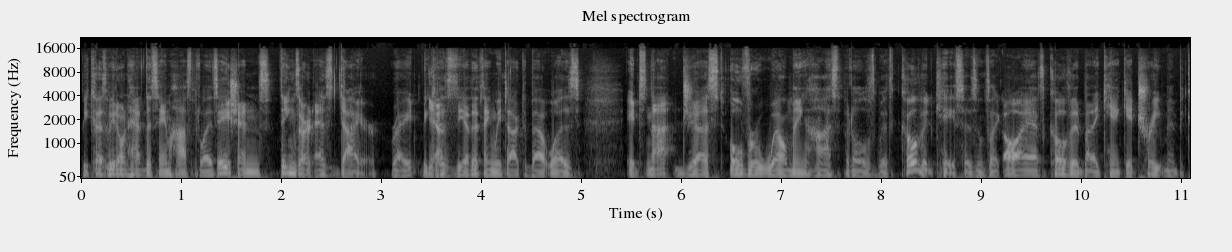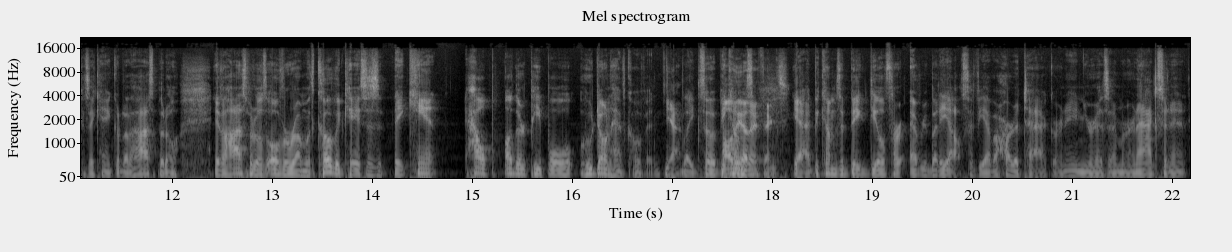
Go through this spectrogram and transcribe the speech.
because we don't have the same hospitalizations, things aren't as dire, right? Because the other thing we talked about was it's not just overwhelming hospitals with COVID cases. And It's like, oh, I have COVID, but I can't get treatment because I can't go to the hospital. If a hospital is overrun with COVID cases, they can't help other people who don't have COVID. Yeah. Like so it All becomes the other things. Yeah, it becomes a big deal for everybody else. If you have a heart attack or an aneurysm or an accident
